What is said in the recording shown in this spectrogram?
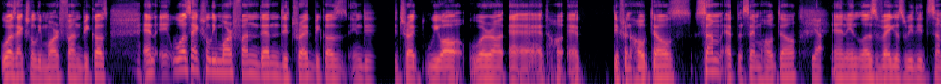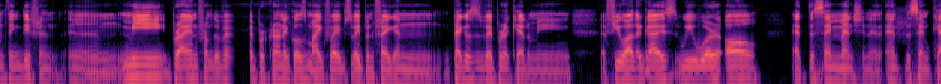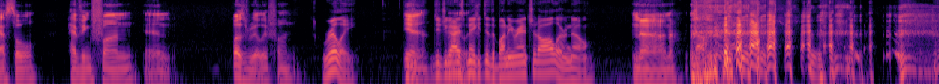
was actually more fun because and it was actually more fun than Detroit because in Detroit, we all were uh, at at different hotels. Some at the same hotel. Yeah. And in Las Vegas, we did something different. Um, me, Brian from the Vapor Chronicles, Mike Vapes, Vape and Fagan, Pegasus Vapor Academy, a few other guys. We were all at the same mansion, at, at the same castle, having fun, and it was really fun. Really? Yeah. Did you guys really. make it to the Bunny Ranch at all, or no? No, no. No.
